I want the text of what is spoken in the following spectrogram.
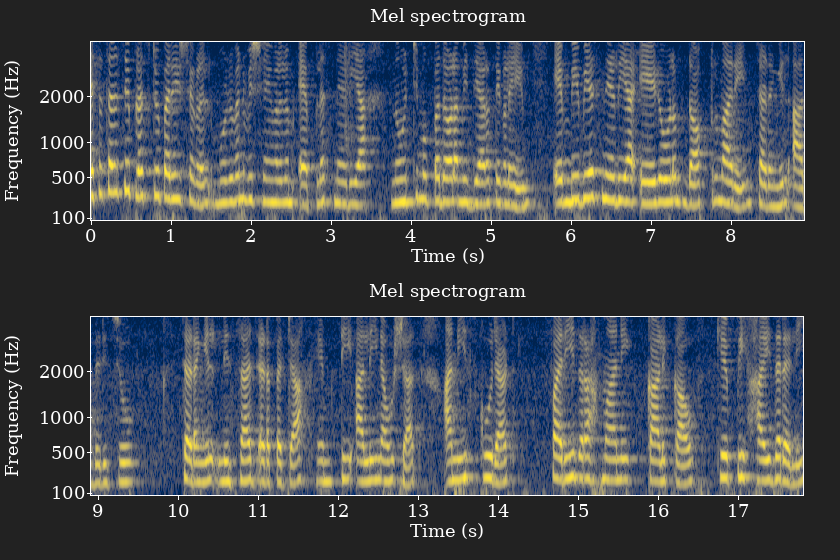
S S L C plus two പരീക്ഷകളിൽ മുഴുവൻ വിഷയങ്ങളിലും എ പ്ലസ് നേടിയ നൂറ്റി മുപ്പതോളം വിദ്യാർത്ഥികളെയും എം ബി ബി എസ് നേടിയ ഏഴോളം ഡോക്ടർമാരെയും ചടങ്ങിൽ ആദരിച്ചു. ചടങ്ങിൽ Nisaj Edappatta M T Ali Noushad Anees Koorattu Fareed Rahmani Kalikavu K P Hyderali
